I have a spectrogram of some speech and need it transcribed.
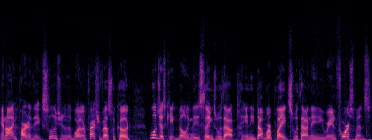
and I'm part of the exclusion in the boiler and pressure vessel code. We'll just keep building these things without any doubler plates, without any reinforcements,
